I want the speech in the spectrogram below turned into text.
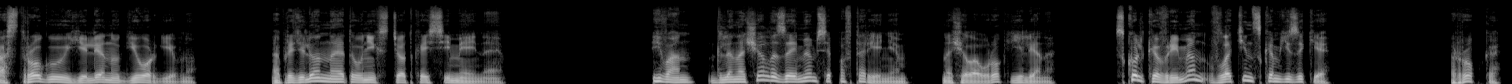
а строгую Елену Георгиевну. Определенно это у них с теткой семейное. «Иван, для начала займемся повторением», — начала урок Елена. «Сколько времен в латинском языке?» Робко,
